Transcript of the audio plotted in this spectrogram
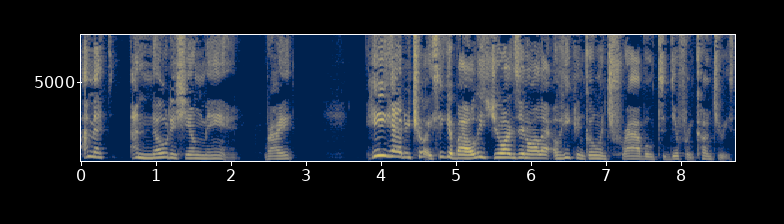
I met, I know this young man, right? He had a choice. He could buy all these Jordans and all that, or he can go and travel to different countries.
